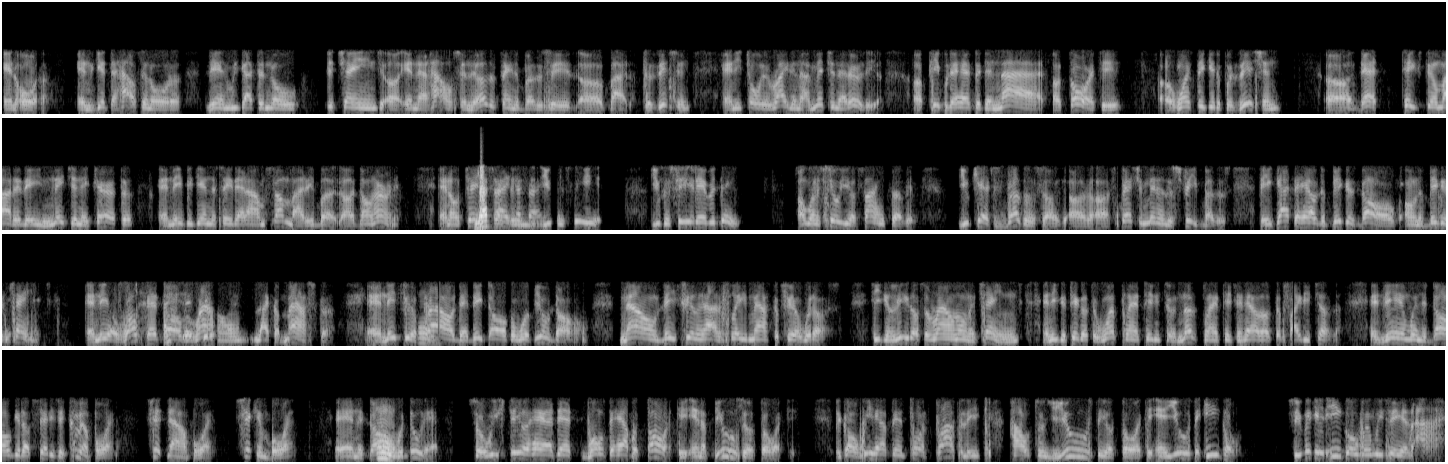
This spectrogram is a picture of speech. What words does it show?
in order, and get the house in order. Then we got to know the change uh, in that house. And the other thing the brother said uh, about position, and he told it right, and I mentioned that earlier. Uh, people that have been denied authority, uh, once they get a position, uh, that takes them out of their nature and their character, and they begin to say that I'm somebody, but uh, don't earn it. And I'll tell you That's something. that's right. You can see it. You can see it every day. I'm going to show you a science of it. You catch brothers, uh, uh, uh, special men of the street brothers. They got to have the biggest dog on the biggest chain, and they'll walk that dog around like a master. And they feel proud that they dog can whip your dog. Now they feeling how the slave master felt with us. He can lead us around on a chains, and he can take us to one plantation to another plantation and have us to fight each other. And then when the dog get upset, he say, "Come here, boy. Sit down, boy. Chicken, boy." And the dog hmm. would do that. So we still have that want to have authority and abuse authority because we have been taught properly how to use the authority and use the ego. See, we get ego when we say it's I.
